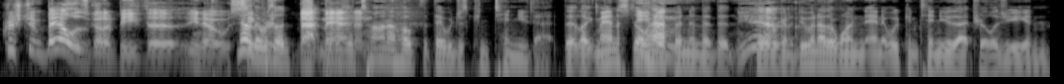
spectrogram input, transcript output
Christian Bale is gonna be the you know secret No, there was a Batman. There was a and- ton of hope that they would just continue that. That like Man of Steel Even- happened, and that that they were going to do another one, and it would continue that trilogy. And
